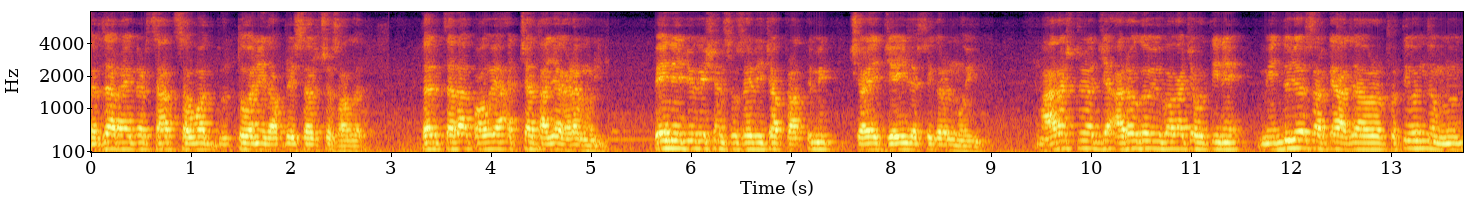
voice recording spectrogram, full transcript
गरजा रायगड सात संवाद वृत्तवाणीत आपले सहर्ष स्वागत. तर चला पाहूया आजच्या ताज्या घडामोडी. पेन एज्युकेशन सोसायटीच्या प्राथमिक शाळेत जेई लसीकरण मोहीम. महाराष्ट्र राज्य आरोग्य विभागाच्या वतीने मेंदुज्वर सारख्या आजारावर प्रतिबंध म्हणून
